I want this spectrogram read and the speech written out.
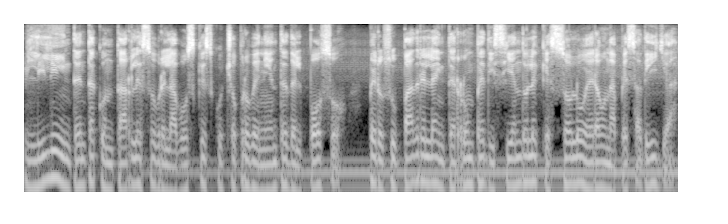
Lily intenta contarle sobre la voz que escuchó proveniente del pozo, pero su padre la interrumpe diciéndole que solo era una pesadilla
